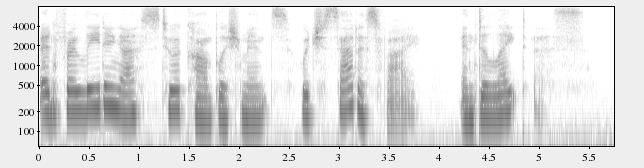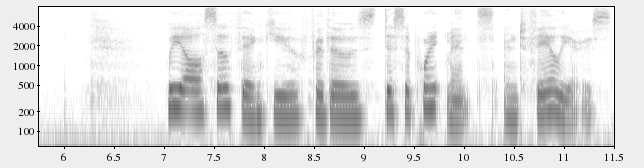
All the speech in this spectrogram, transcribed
and for leading us to accomplishments which satisfy and delight us. We also thank you for those disappointments and failures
